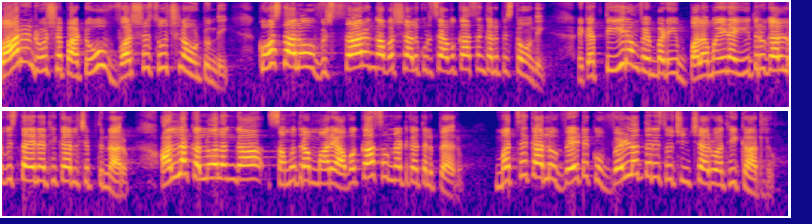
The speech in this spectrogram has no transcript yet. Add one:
వారం రోజుల పాటు వర్ష సూచన ఉంటుంది. కోస్తాలో విస్తారంగా వర్షాలు కురిసే అవకాశం కనిపిస్తోంది. ఇక తీరం వెంబడి బలమైన ఈదురుగాలు విస్తాయని అధికారులు చెప్తున్నారు. అల్లకల్లోలంగా సముద్రం మారే అవకాశం ఉన్నట్టుగా తెలిపారు. మత్స్యకారులు వేటకు వెళ్ళొద్దని సూచించారు అధికారులు.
